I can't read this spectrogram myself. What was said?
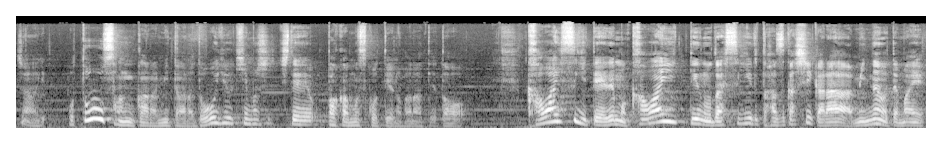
じゃあお父さんから見たらどういう気持ちでバカ息子っていうのかなっていうと可愛すぎてでも可愛いっていうのを出しすぎると恥ずかしいからみんなの手前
